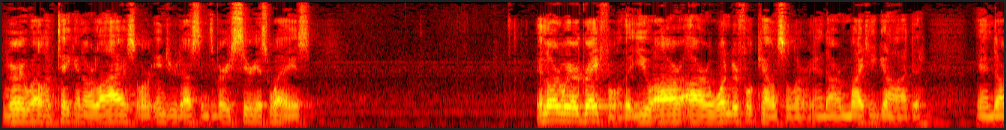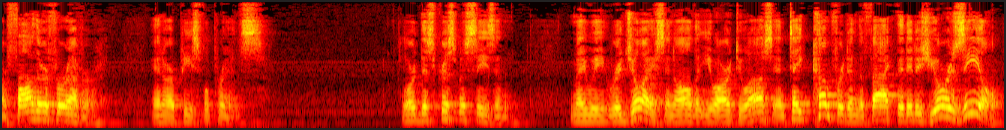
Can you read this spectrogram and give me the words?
very well have taken our lives or injured us in very serious ways. And Lord, we are grateful that you are our wonderful counselor and our mighty God and our Father forever and our peaceful Prince. Lord, this Christmas season, may we rejoice in all that you are to us and take comfort in the fact that it is your zeal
